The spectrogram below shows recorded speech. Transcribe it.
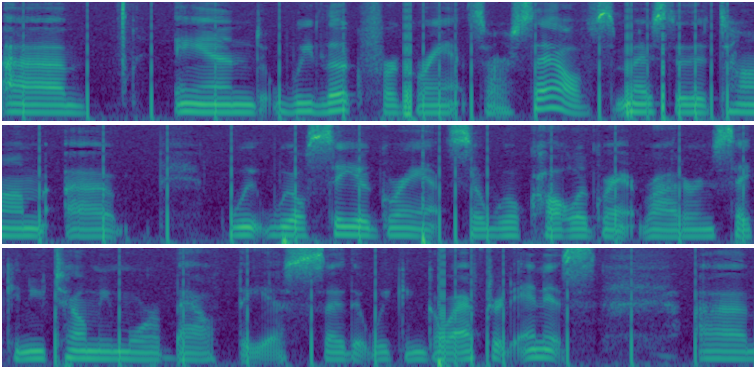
Um, and we look for grants ourselves most of the time. Uh, we, will see a grant, so we'll call a grant writer and say, "Can you tell me more about this?" so that we can go after it. And it's um,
